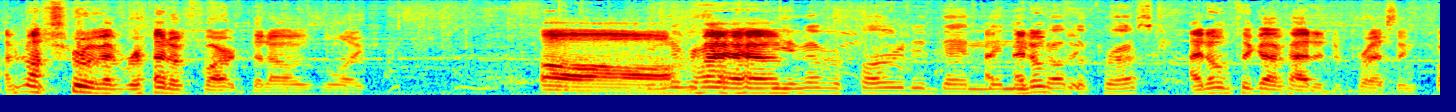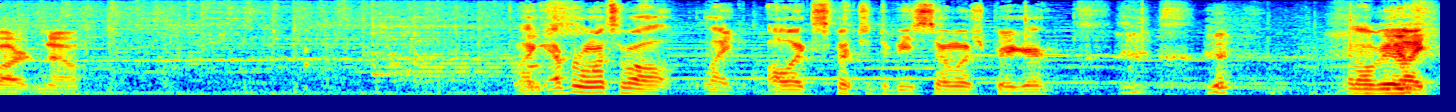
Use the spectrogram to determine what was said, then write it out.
I'm not sure I've ever had a fart that I was like, oh you never man. Had, you never farted and then, then I you felt depressed. I don't think I've had a depressing fart. No. Like every once in a while, like I'll expect it to be so much bigger, and I'll be You- like,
